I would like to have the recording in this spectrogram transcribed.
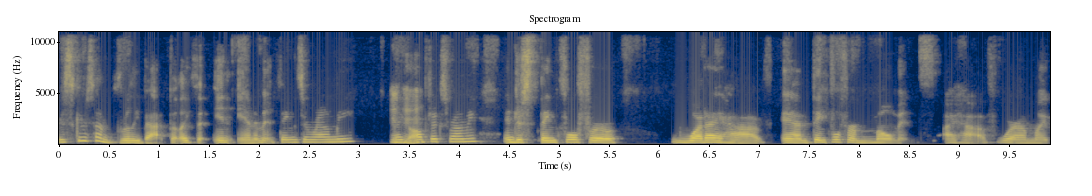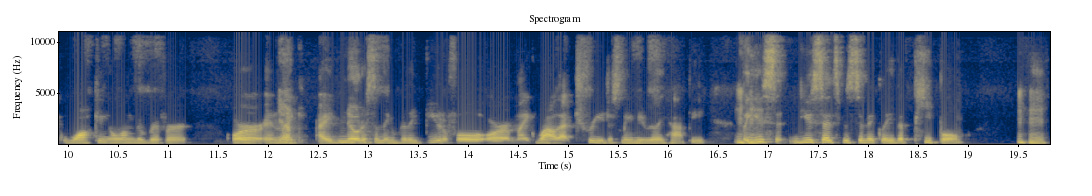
this is gonna sound really bad, but like the inanimate things around me, like Mhm. objects around me, and just thankful for what I have and thankful for moments I have where I'm like walking along the river or and Yeah. like I notice something really beautiful or I'm like, wow, that tree just made me really happy. But you s- you said specifically the people Mhm.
